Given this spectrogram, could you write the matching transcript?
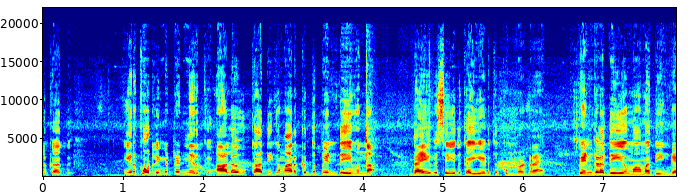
இருக்காது. இருக்கு ஒரு லிமிட்டட்னு இருக்குது அளவுக்கு அதிகமாக இருக்கிறது பெண் தெய்வம் தான். தயவு செய்து கையெடுத்து கும்பிடுறேன். பெண்களை தெய்வமாக மதிங்க.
